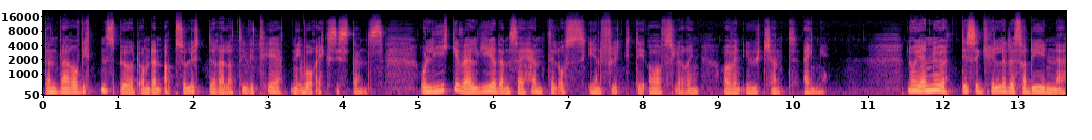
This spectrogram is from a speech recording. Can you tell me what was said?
Den bærer vitnesbyrd om den absolutte relativiteten i vår eksistens, og likevel gir den seg hen til oss i en flyktig avsløring av en ukjent eng. Når jeg nøt disse grillede sardinene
